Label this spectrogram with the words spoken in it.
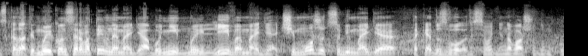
сказати ми консервативне медіа або ні, ми ліве медіа? Чи можуть собі медіа таке дозволити сьогодні, на вашу думку?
